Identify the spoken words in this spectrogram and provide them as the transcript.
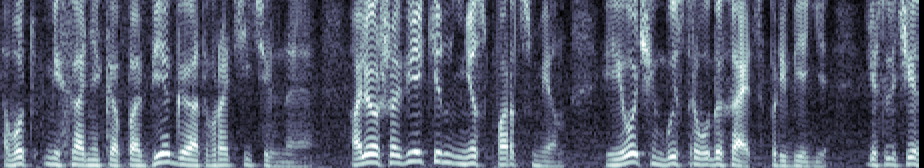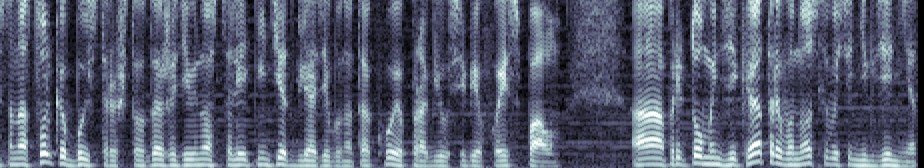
А вот механика побега отвратительная. Алёша Векин не спортсмен и очень быстро выдыхается при беге. Если честно, настолько быстро, что даже 90-летний дед, глядя бы на такое, пробил себе фейспалм. А при том индикатора выносливости нигде нет.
